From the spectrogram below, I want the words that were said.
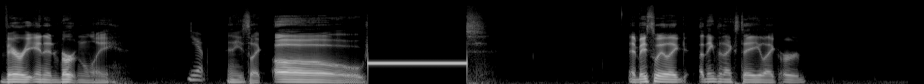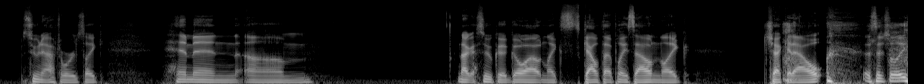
very inadvertently. Yep. And he's like, "Oh." shit." And basically, like, I think the next day, like, or soon afterwards, like, him and um, Nagatsuka go out and like scout that place out and like check it out, essentially.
